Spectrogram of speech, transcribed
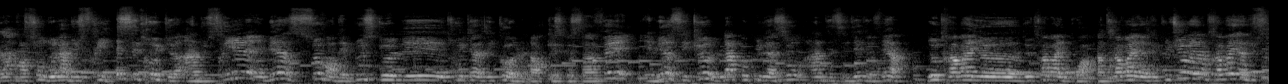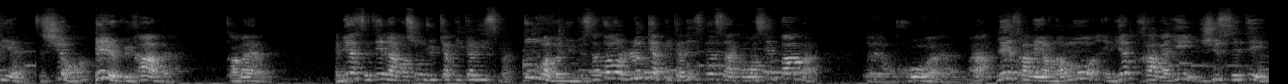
l'invention de l'industrie. Et ces trucs industriels, eh bien, se vendaient plus que les trucs agricoles. Alors, qu'est-ce que ça a fait? Eh bien, c'est que la population a décidé de faire deux travail, euh, de travail quoi. Un travail agriculture et un travail industriel. C'est chiant, hein? Et le plus grave, quand même, eh bien, c'était l'invention du capitalisme. Tout droit venu de Satan, le capitalisme, ça a commencé par, en gros, euh, les travailleurs normaux, eh bien, travaillaient juste été.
